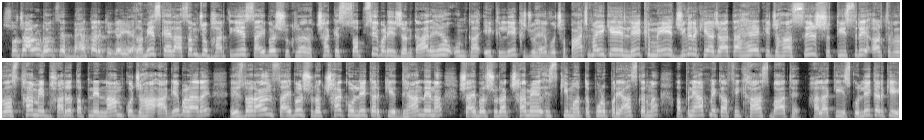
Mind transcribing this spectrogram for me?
सुचारू ढंग से बेहतर की गई है। रमेश कैलासम जो भारतीय साइबर सुरक्षा के सबसे बड़े जानकार हैं उनका एक लेख जो है वो पाँच मई के लेख में ज़िक्र किया जाता है कि जहाँ शीर्ष तीसरे अर्थव्यवस्था में भारत अपने नाम को जहाँ आगे बढ़ा रहे इस दौरान साइबर सुरक्षा को लेकर के ध्यान देना साइबर सुरक्षा में इसकी महत्वपूर्ण प्रयास करना अपने आप में काफ़ी खास बात है। हालाँकि इसको लेकर के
